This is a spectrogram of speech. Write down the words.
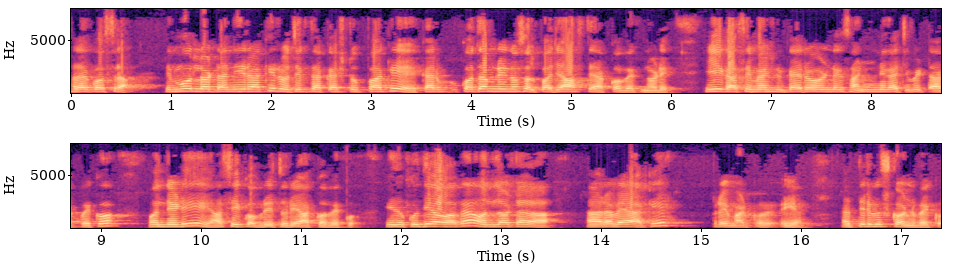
ಅದಕ್ಕೋಸ್ಕರ. ಈ ಮೂರು ಲೋಟ ನೀರು ಹಾಕಿ, ರುಚಿಗೆ ತಕ್ಕಷ್ಟು ಉಪ್ಪು ಹಾಕಿ ಕರ್ ಕೊತ್ತಂಬರಿನೂ ಸ್ವಲ್ಪ ಜಾಸ್ತಿ ಹಾಕ್ಕೋಬೇಕು ನೋಡಿ. ಈಗ ಹಸಿಮೆಣಸಿನ್ಕಾಯಿ ರೌಂಡಿಗೆ ಸಣ್ಣಗೆ ಹಚ್ಚಿಬಿಟ್ಟು ಹಾಕಬೇಕು. ಒಂದಿಡಿ ಹಸಿ ಕೊಬ್ಬರಿ ತುರಿ ಹಾಕ್ಕೋಬೇಕು. ಇದು ಕುದಿಯೋವಾಗ ಒಂದು ಲೋಟ ರವೆ ಹಾಕಿ ಫ್ರೈ ಮಾಡ್ಕೋಬೇಕು ತಿರುಗಿಸ್ಕೊಳ್ಬೇಕು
